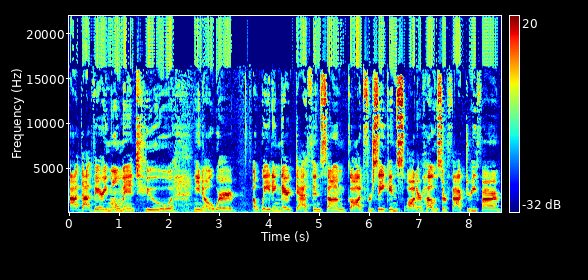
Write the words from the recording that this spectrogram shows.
at that very moment who, you know, were awaiting their death in some god-forsaken slaughterhouse or factory farm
